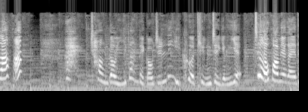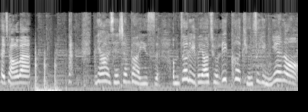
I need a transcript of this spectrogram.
了啊！唉，唱到一半被告知立刻停止营业，这画面感也太强了吧！你好，先生，不好意思，我们这里被要求立刻停止营业呢。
